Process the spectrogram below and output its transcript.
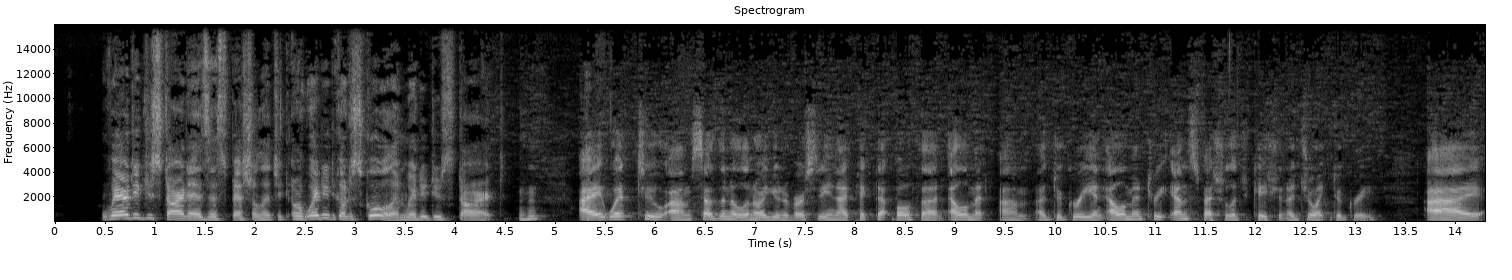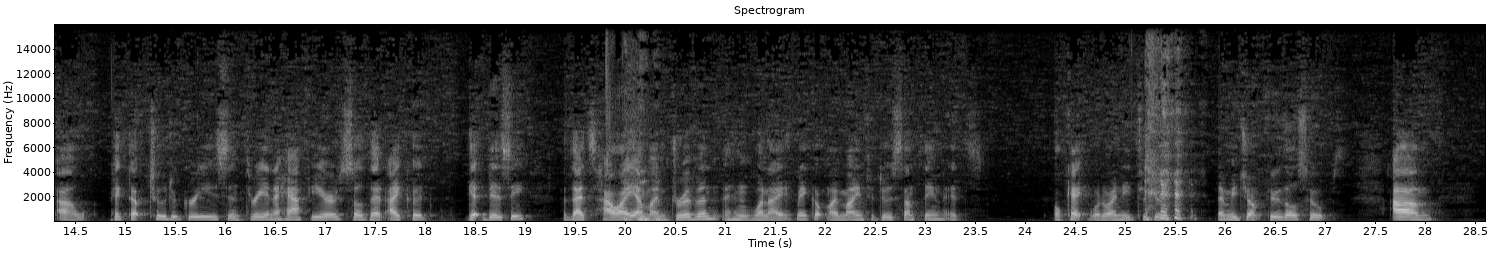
where did you start as a special educator, or where did you go to school, and where did you start? Mm-hmm. I went to um, Southern Illinois University and I picked up both an element, um, a degree in elementary and special education, a joint degree. I uh, picked up two degrees in three and a half years so that I could get busy. That's how I am. I'm driven, and when I make up my mind to do something, it's okay. What do I need to do? Let me jump through those hoops. Um,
